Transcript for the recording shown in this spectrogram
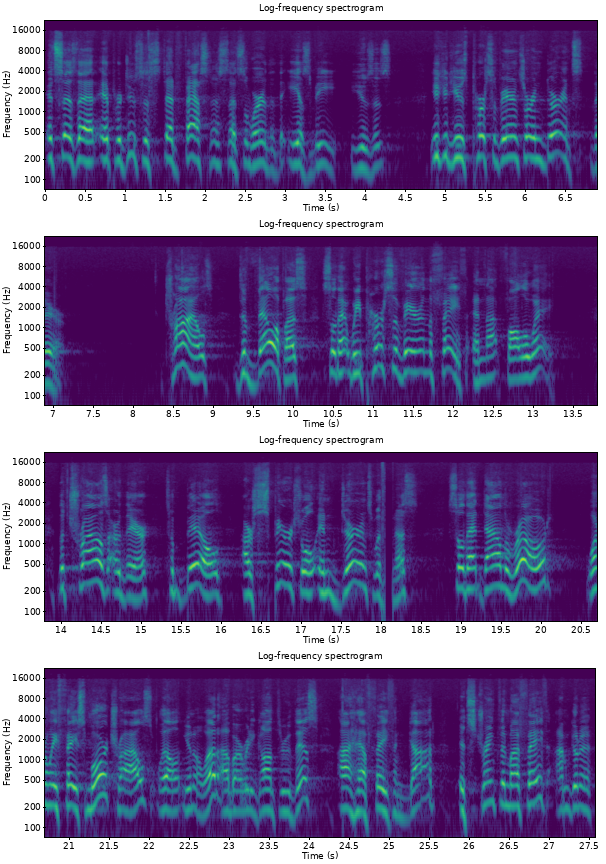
it says that it produces steadfastness. That's the word that the ESV uses. You could use perseverance or endurance there. Trials develop us so that we persevere in the faith and not fall away. The trials are there to build our spiritual endurance within us so that down the road, when we face more trials, well, you know what? I've already gone through this. I have faith in God. It's strengthened my faith. I'm going to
